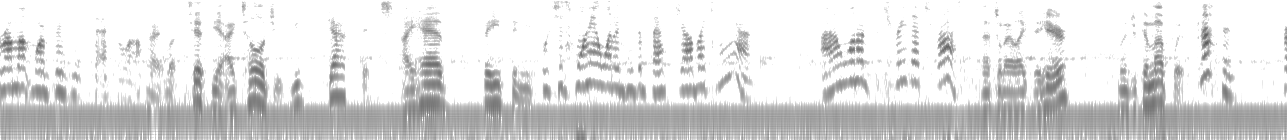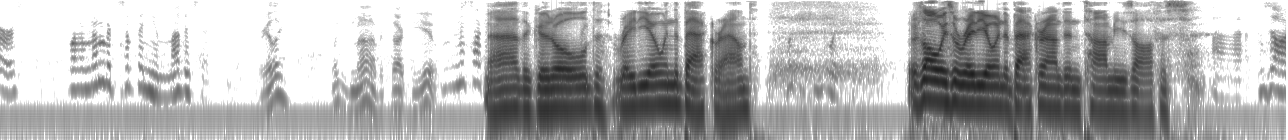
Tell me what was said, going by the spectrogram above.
drum up more business to SOL. All right, look, Tithia, I told you, you got this. I have faith in you. Which is why I want to do the best job I can. I don't want to betray that trust. That's what I like to hear. What did you come up with? Nothing. First, well, I remembered something your mother said to me. Really? When did Mom ever talk to you? Ah, the good old radio in the background. what's the situation? There's always a radio in the background in Tommy's office, Uh, bizarre,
